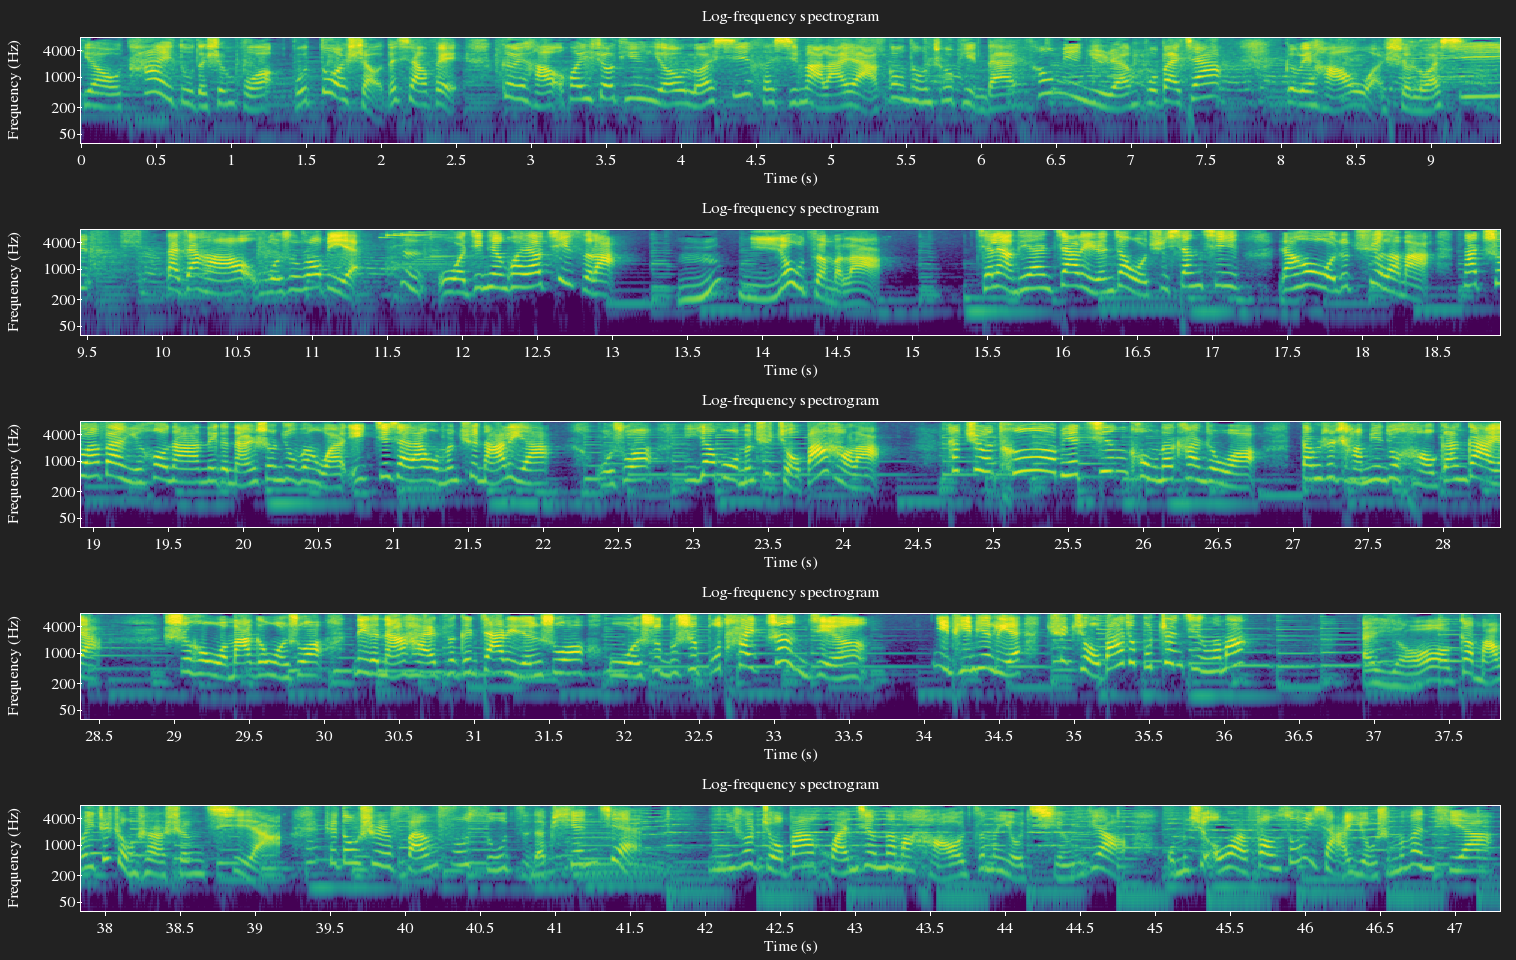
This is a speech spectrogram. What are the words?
有态度的生活，不剁手的消费。各位好，欢迎收听由罗西和喜马拉雅共同出品的《聪明女人不败家》。各位好，我是罗西。大家好，我是 Robbie。哼，我今天快要气死了。嗯，你又怎么啦？前两天家里人叫我去相亲，然后我就去了嘛。那吃完饭以后呢，那个男生就问我，诶，接下来我们去哪里呀？我说，你要不我们去酒吧好了。他居然特别惊恐地看着我，当时场面就好尴尬呀。事后我妈跟我说，那个男孩子跟家里人说我是不是不太正经？你评评理，去酒吧就不正经了吗？哎呦，干嘛为这种事儿生气呀？这都是凡夫俗子的偏见。你说酒吧环境那么好，这么有情调，我们去偶尔放松一下有什么问题啊？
